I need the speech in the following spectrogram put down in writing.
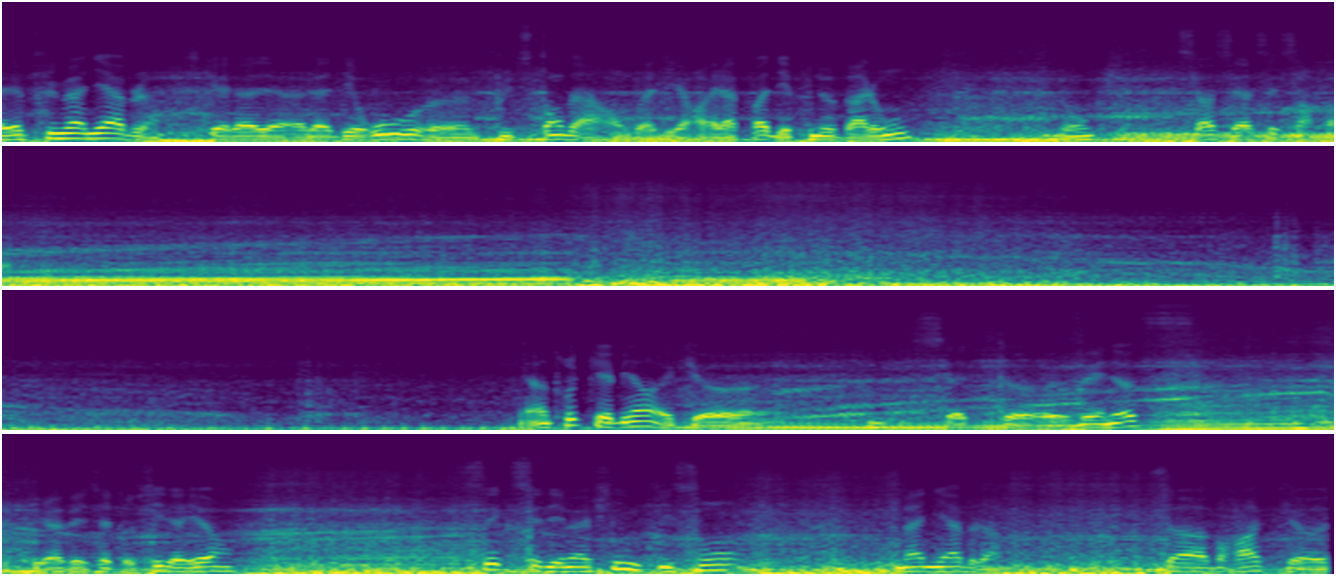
elle est plus maniable parce qu'elle a, des roues euh, plus standards on va dire. Elle n'a pas des pneus ballons. Donc ça c'est assez sympa. Il y a un truc qui est bien avec euh, cette V9, et la V7 aussi d'ailleurs, c'est que c'est des machines qui sont maniables. Ça braque euh,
